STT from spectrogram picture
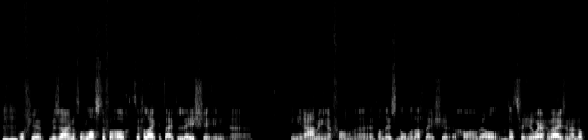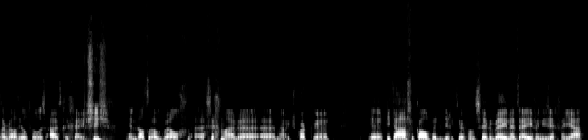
Mhm. Of je bezuinigt of lasten verhoogt. Tegelijkertijd lees je in, eh, in die ramingen van, eh, van deze donderdag lees je gewoon wel dat ze heel erg wijzen naar dat er wel heel veel is uitgegeven. Precies. En dat er ook wel, eh, zeg maar, eh, nou, ik sprak Pieter Hazekamp, de directeur van het CVB, net even. En die zegt van ja,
